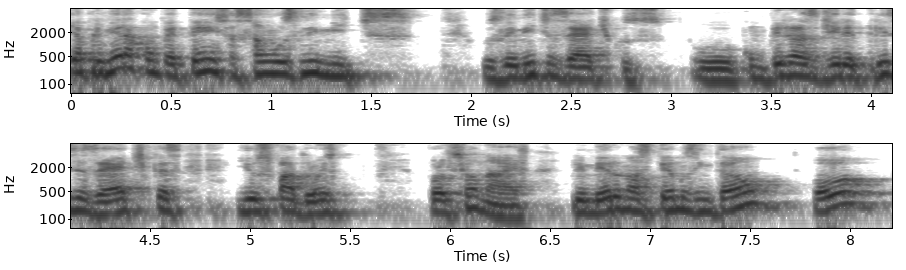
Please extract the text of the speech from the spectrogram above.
E a primeira competência são os limites. Os limites éticos, o cumprir as diretrizes éticas e os padrões profissionais. Primeiro nós temos então o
